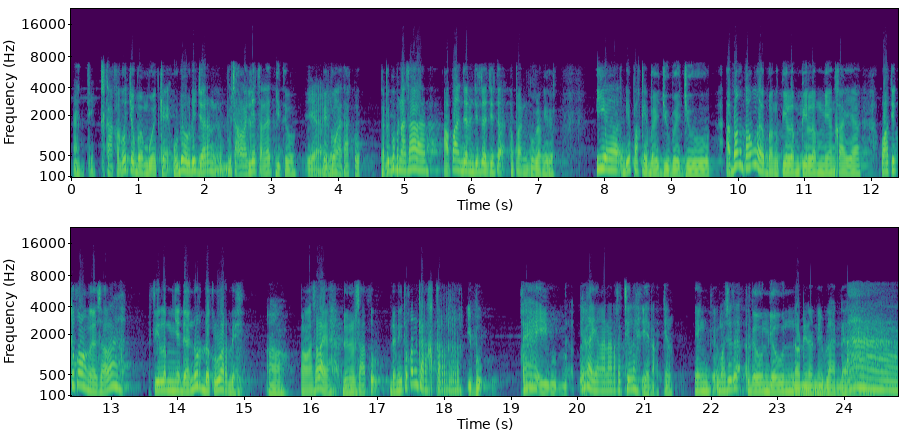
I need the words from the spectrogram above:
Anjing. Kakak gue coba buat kayak udah udah jarang salah lihat salah lihat gitu. Iya, biar gue nggak takut. Tapi gue penasaran apaan? Jarang cerita cerita apaan? Gue bilang gitu. Iya dia pakai baju baju abang tahu nggak bang film-film yang kayak waktu itu kalau nggak salah filmnya Danur udah keluar deh. Oh, kalau nggak salah ya Danur satu dan itu kan karakter ibu. Eh, ibu. enggak yang anak-anak kecil ya Iya, anak kecil. yang maksudnya gaun-gaun Noni-noni Belanda. ah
